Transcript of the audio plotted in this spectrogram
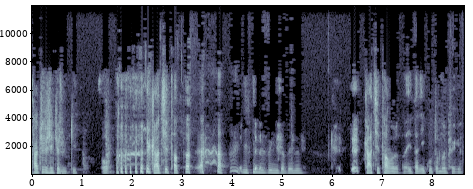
탈출시켜줄게. 어? 같이 탔다. 이 힘승이다, 배는. 같이 타버렸다. 일단 입구 좀 넓혀야겠다.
